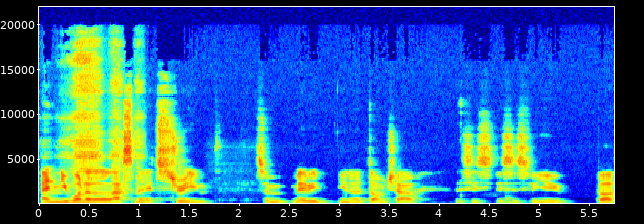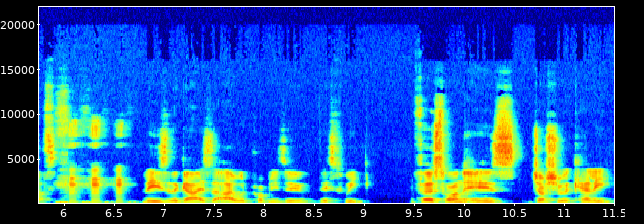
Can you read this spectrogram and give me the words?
And you wanted a last minute stream. So maybe, you know, Dom Chow, this is, this is for you. But these are the guys that I would probably do this week. First one is Joshua Kelly.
